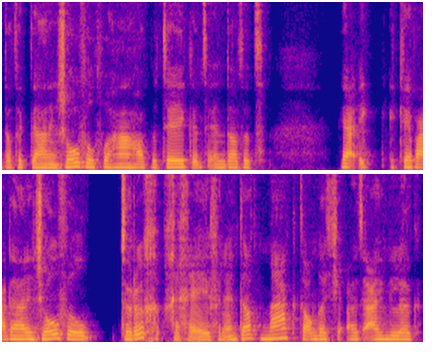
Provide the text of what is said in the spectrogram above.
dat ik daarin zoveel voor haar had betekend. En dat het ja, ik, ik heb haar daarin zoveel teruggegeven. En dat maakt dan dat je uiteindelijk,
